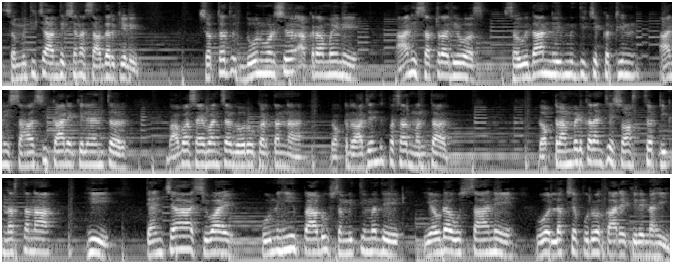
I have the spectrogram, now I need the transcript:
समितीच्या अध्यक्षांना सादर केले. सतत दोन वर्ष अकरा महिने आणि सतरा दिवस संविधान निर्मितीचे कठीण आणि साहसी कार्य केल्यानंतर बाबासाहेबांचा गौरव करताना डॉक्टर राजेंद्र प्रसाद म्हणतात डॉक्टर आंबेडकरांचे स्वास्थ्य ठीक नसतानाही त्यांच्याशिवाय कोणीही प्रारूप समितीमध्ये एवढ्या उत्साहाने व लक्षपूर्वक कार्य केले नाही.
